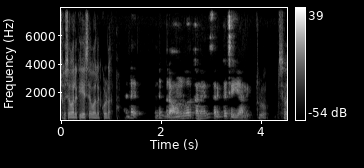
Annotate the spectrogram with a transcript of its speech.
చూసేవాళ్ళకి, చేసేవాళ్ళకి కూడా. అంటే అంటే గ్రౌండ్ వర్క్ అనేది సరిగ్గా చెయ్యాలి. ట్రూ. సో,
